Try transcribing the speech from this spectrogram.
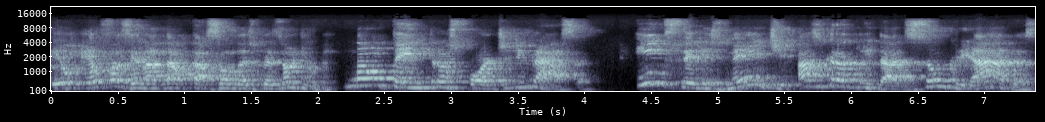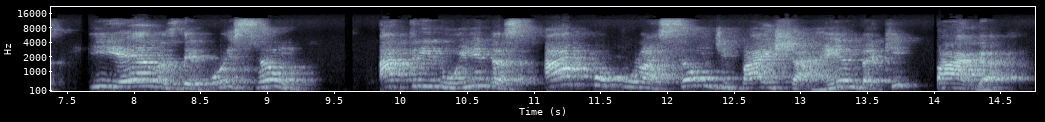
Eu, eu, eu, fazendo a adaptação da expressão, eu digo, não tem transporte de graça. Infelizmente, as gratuidades são criadas e elas depois são atribuídas à população de baixa renda que paga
